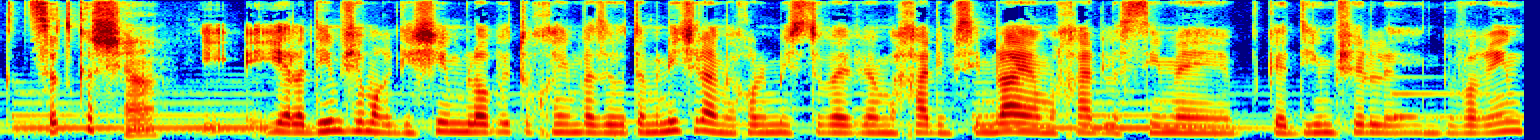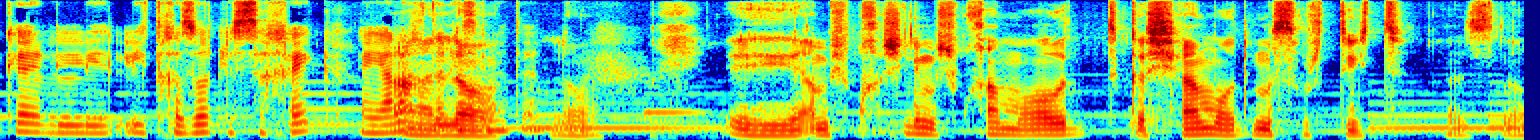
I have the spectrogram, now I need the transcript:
קצת קשה. ילדים שמרגישים לא בטוחים בזהות המינית שלהם יכולים להסתובב יום אחד עם שמלה, יום אחד לשים אה, בגדים של אה, גברים כאלה, להתחזות לשחק. היה לך את הניסיון הזה? לא, לא. המשפחה שלי משפחה מאוד קשה, מאוד מסורתית. אז לא,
